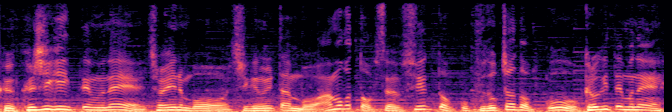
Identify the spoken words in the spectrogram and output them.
그, 그 시기이기 때문에 저희는 뭐 지금 일단 뭐 아무것도 없어요 수익도 없고 구독자도 없고 그렇기 때문에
